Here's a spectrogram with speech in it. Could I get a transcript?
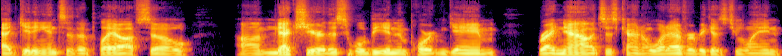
at getting into the playoff. So um, next year, this will be an important game. Right now, it's just kind of whatever because Tulane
